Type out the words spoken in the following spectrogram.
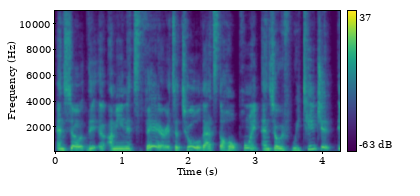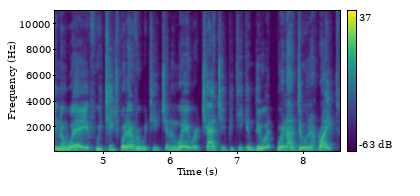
And so, the, I mean, it's there. It's a tool. That's the whole point. And so, if we teach it in a way, if we teach whatever we teach in a way where ChatGPT can do it, we're not doing it right.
